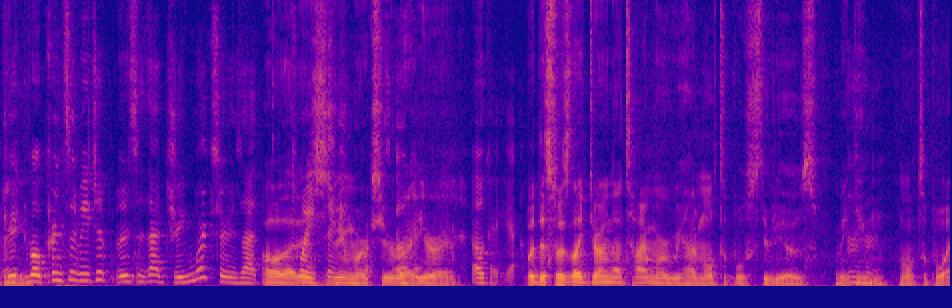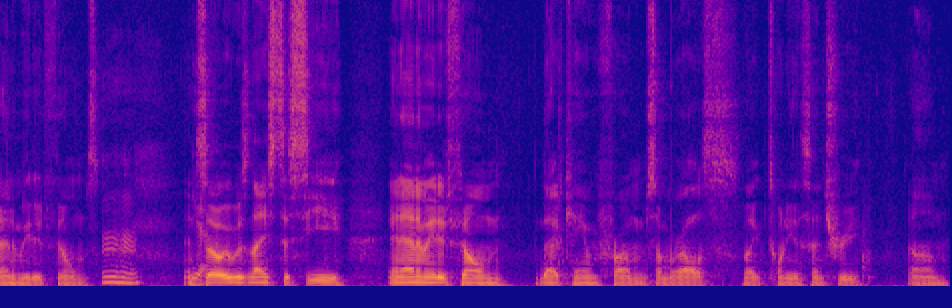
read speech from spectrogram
And, well, Prince of Egypt isn't that DreamWorks or is that? Oh, that is DreamWorks. You're okay. right. You're right. Okay. Yeah. But this was like during that time where we had multiple studios making mm-hmm. multiple animated films, mm-hmm. and yeah. so it was nice to see an animated film that came from somewhere else, like 20th century. Um,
